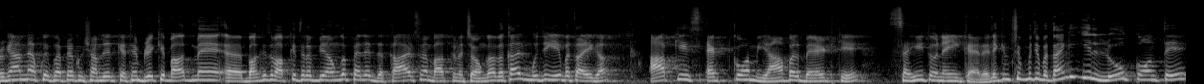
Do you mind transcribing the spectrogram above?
پروگرام میں آپ کو ایک بار پھر خوش آمدید کہتے ہیں بریک کے بعد میں باقی صاحب آپ کی طرف بھی آؤں گا۔ پہلے وقار سے میں بات کرنا چاہوں گا۔ وقار مجھے یہ بتائے گا آپ کی اس ایکٹ کو ہم یہاں پر بیٹھ کے صحیح تو نہیں کہہ رہے لیکن صرف مجھے بتائیں گے یہ لوگ کون تھے؟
